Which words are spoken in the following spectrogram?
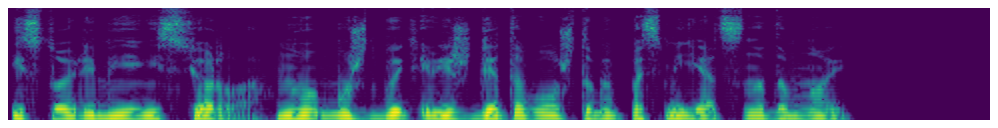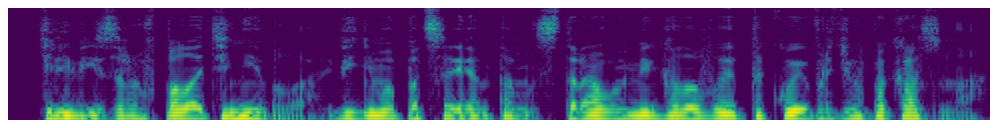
История меня не стерла, но, может быть, лишь для того, чтобы посмеяться надо мной. Телевизора в палате не было. Видимо, пациентам с травмами головы такое противопоказано.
